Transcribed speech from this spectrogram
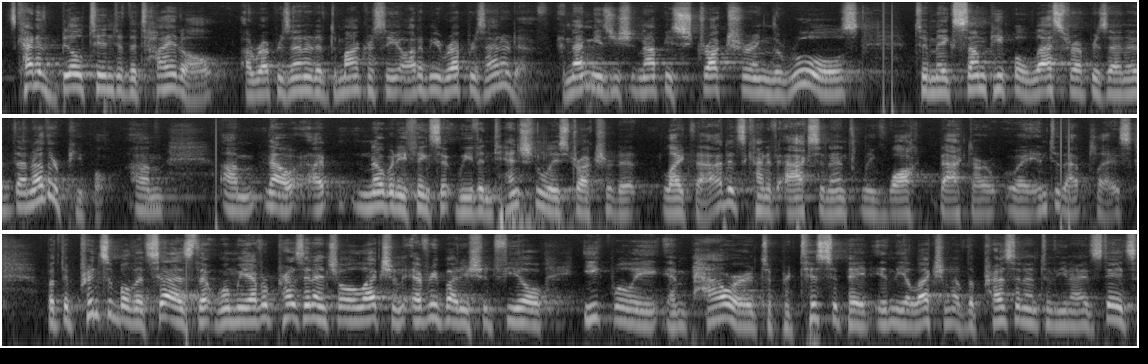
It's kind of built into the title. A representative democracy ought to be representative. And that means you should not be structuring the rules to make some people less represented than other people. Um, um, now, I, nobody thinks that we've intentionally structured it like that. It's kind of accidentally walked back our way into that place. But the principle that says that when we have a presidential election, everybody should feel equally empowered to participate in the election of the president of the United States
